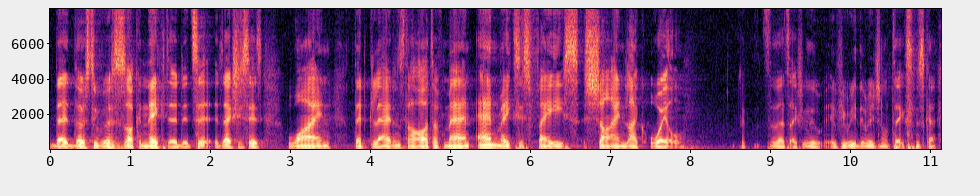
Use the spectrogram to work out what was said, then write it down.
that those two verses are connected. It's, it actually says, wine that gladdens the heart of man and makes his face shine like oil. So that's actually, the, if you read the original text. Kind of,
